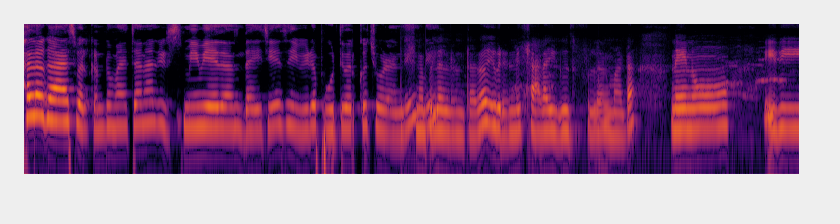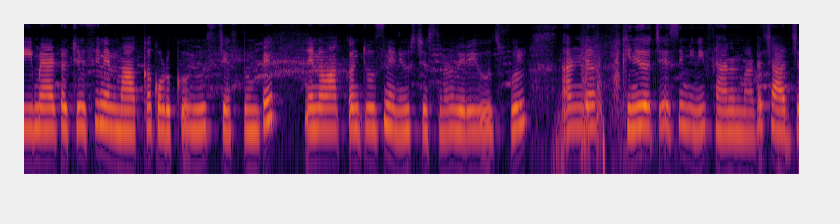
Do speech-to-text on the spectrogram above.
Hello guys welcome to my channel it's me Vedant దయచేసి ఈ వీడియో పూర్తి వరకు చూడండి. పిల్లలు ఉంటారు. ఇవి రెండు చాలా యూజ్ఫుల్ అనమాట నేను ఇది మ్యాట్ వచ్చేసి నేను మా అక్క కొడుకు యూస్ చేస్తుంటే నేను ఆ అక్కని చూసి నేను యూస్ చేస్తున్నాను. వెరీ యూజ్ఫుల్ అండ్ కిందది వచ్చేసి మినీ ఫ్యాన్ అనమాట ఛార్జ్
